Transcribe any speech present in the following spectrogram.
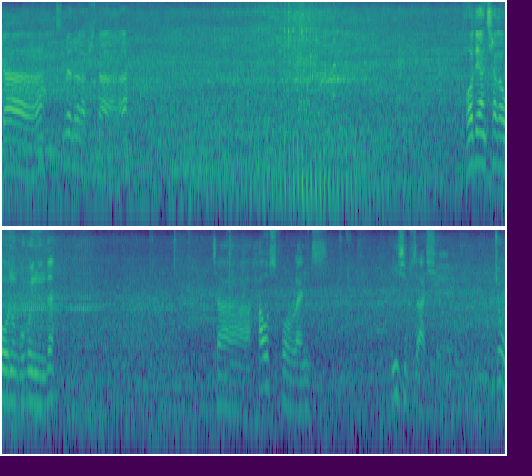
자 집에 들어갑시다. 거대한 차가 오는, 오고 있는데. 자 하우스 포 렌트 24시 쭈쭈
